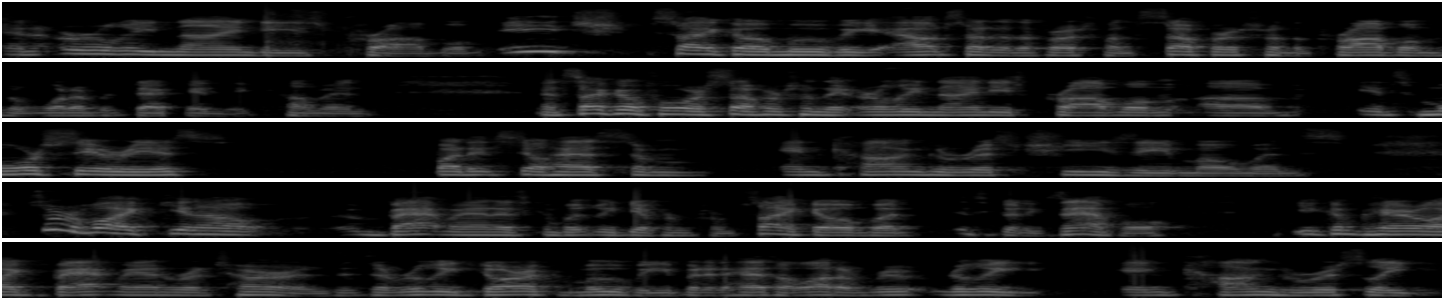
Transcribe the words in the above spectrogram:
an early 90s problem. Each Psycho movie outside of the first one suffers from the problems of whatever decade they come in. And Psycho 4 suffers from the early 90s problem of it's more serious, but it still has some incongruous, cheesy moments. Sort of like, you know, Batman is completely different from Psycho, but it's a good example you compare like Batman Returns. It's a really dark movie, but it has a lot of re- really incongruously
